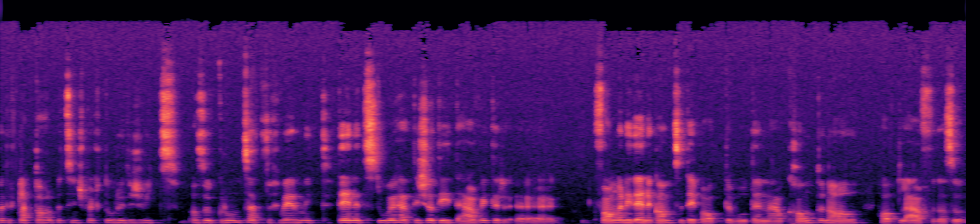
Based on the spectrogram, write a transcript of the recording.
Gut, ich glaube, die Arbeitsinspektoren in der Schweiz, also grundsätzlich, wer mit denen zu tun hat, ist ja dort auch wieder äh, gefangen in diesen ganzen Debatten, die dann auch kantonal halt laufen. Also,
